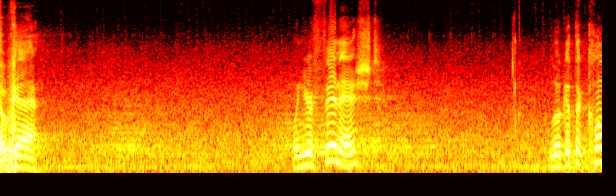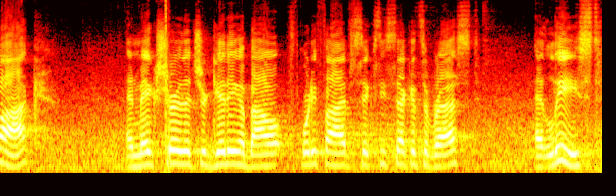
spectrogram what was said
Okay. When you're finished, look at the clock and make sure that you're getting about 45, 60 seconds of rest at least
